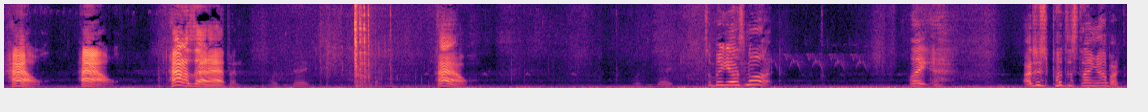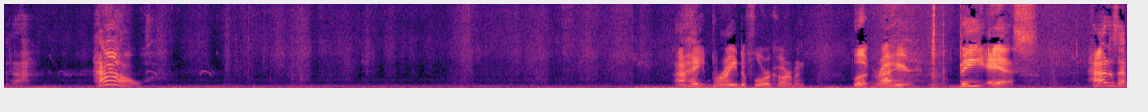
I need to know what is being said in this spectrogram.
How? How? How does that happen? What'd you take? How? What'd you take? It's a big ass knot. Like, I just put this thing up. I, uh, how? I hate braid to fluorocarbon. Look, right here. BS. How does that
